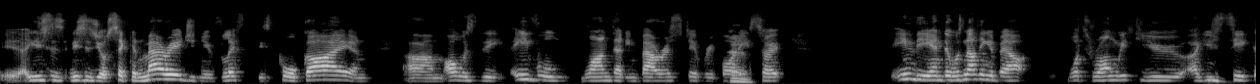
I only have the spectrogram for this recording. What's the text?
Uh, this is this is your second marriage, and you've left this poor guy. And um, I was the evil one that embarrassed everybody. Yeah. So in the end, there was nothing about what's wrong with you. Are you mm. sick?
